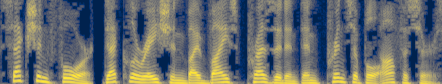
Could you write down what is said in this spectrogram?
Section 4 – Declaration by Vice President and Principal Officers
